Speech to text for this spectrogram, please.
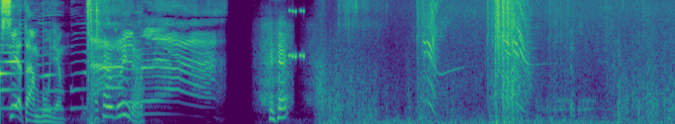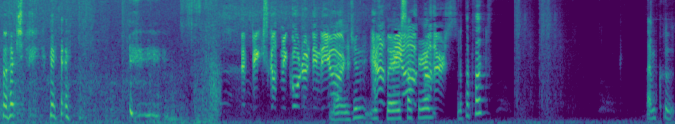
Все там будем. What are you doing there? okay. The pig's got me cornered in the yard. Imagine this Help player me out, sucker again. brothers. What the fuck? I'm cool.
